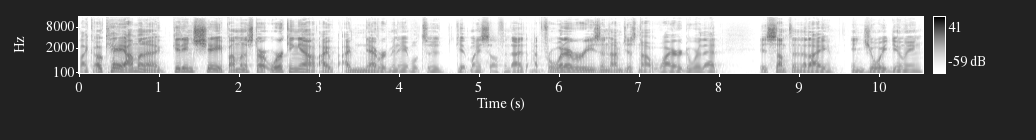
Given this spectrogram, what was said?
like okay, I'm gonna get in shape. I'm gonna start working out. I I've never been able to get myself in. I, for whatever reason, I'm just not wired to where that is something that I enjoy doing.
